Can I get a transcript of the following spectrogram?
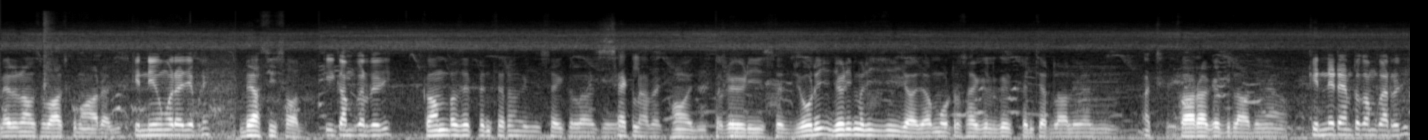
ਮੇਰਾ ਨਾਮ ਸੁਭਾਸ਼ ਕੁਮਾਰ ਹੈ ਜੀ। ਕਿੰਨੀ ਉਮਰ ਹੈ ਜੀ ਆਪਣੀ? 82 ਸਾਲ। ਕੀ ਕੰਮ ਕਰਦੇ ਹੋ ਜੀ? ਕੰਮ ਬਸ ਪਿੰਸੇ ਰੰਗ ਜੀ ਸਾਈਕਲ ਆ ਕੇ। ਸਾਈਕਲ ਜੀ। ਹਾਂ ਜੀ ਰੇੜੀ ਸੇ ਜੋੜੀ ਜਿਹੜੀ ਮਰਜ਼ੀ ਚੀਜ਼ ਆ ਜਾ ਮੋਟਰਸਾਈਕਲ ਕੇ ਪੈਂਚਰ ਲਾ ਲਿਆ ਜੀ। ਅੱਛਾ ਜੀ। ਕੇ ਵੀ ਲਾ ਦਿਆਂ ਕਿੰਨੇ ਟਾਈਮ ਤੋਂ ਕੰਮ ਕਰ ਰਹੇ ਹੋ ਜੀ?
